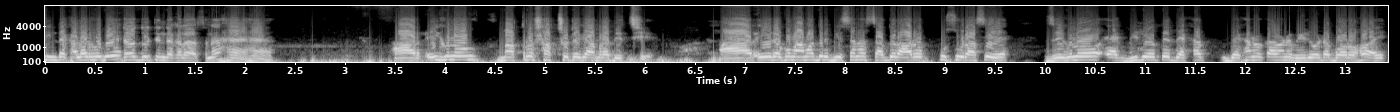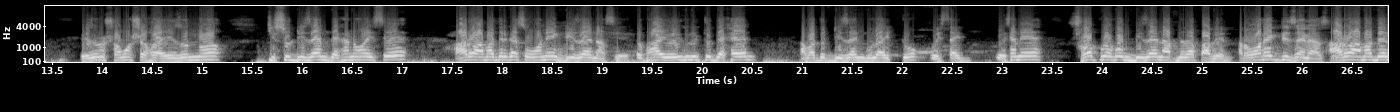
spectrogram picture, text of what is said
তিনটা কালার হবে। এটাও দুই তিনটা কালার আছে না? হ্যাঁ হ্যাঁ। আর এইগুলো মাত্র সাতশো টাকা আমরা দিচ্ছি। আর এইরকম আমাদের বিছানার চাদর আরও প্রচুর আছে যেগুলো এক ভিডিওতে দেখা দেখানোর কারণে ভিডিওটা বড় হয় এজন্য সমস্যা হয়। এজন্য কিছু ডিজাইন দেখানো হয়েছে আরও আমাদের কাছে অনেক ডিজাইন আছে। তো ভাই ওইগুলো একটু দেখেন আমাদের ডিজাইনগুলো একটু ওই সাইড ওইখানে সব রকম ডিজাইন আপনারা পাবেন। আর অনেক ডিজাইন আছে। আরও আমাদের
